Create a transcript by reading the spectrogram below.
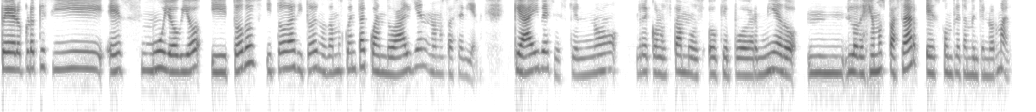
pero creo que sí es muy obvio y todos y todas y todos nos damos cuenta cuando alguien no nos hace bien, que hay veces que no reconozcamos o que por miedo mm, lo dejemos pasar es completamente normal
